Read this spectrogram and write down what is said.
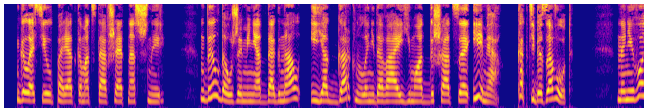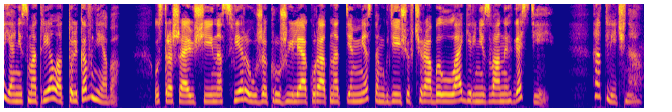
— голосил порядком отставший от нас шнырь. Дылда уже меня догнал, и я гаркнула, не давая ему отдышаться, имя. «Как тебя зовут?» На него я не смотрела, только в небо. Устрашающие ноосферы уже кружили аккуратно над тем местом, где еще вчера был лагерь незваных гостей. Отлично.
